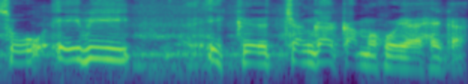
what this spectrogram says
ਸੋ ਇਹ ਵੀ ਇੱਕ ਚੰਗਾ ਕੰਮ ਹੋਇਆ ਹੈਗਾ।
